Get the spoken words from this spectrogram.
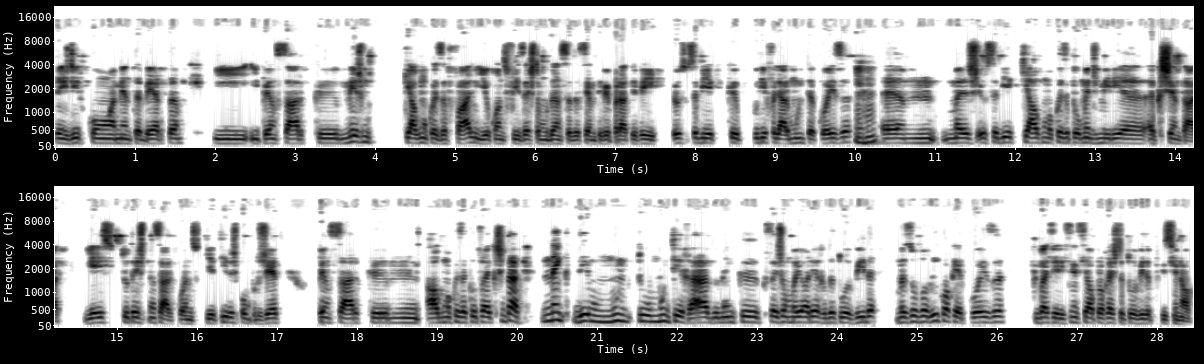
tens de ir com a mente aberta e, e pensar que, mesmo que alguma coisa falhe, e eu quando fiz esta mudança da CMTV para a TVI, eu sabia que podia falhar muita coisa, uhum. um, mas eu sabia que alguma coisa pelo menos me iria acrescentar. E é isso que tu tens de pensar, quando te atiras para um projeto, pensar que hum, alguma coisa que ele te vai acrescentar. Nem que dê muito, muito errado, nem que, que seja o maior erro da tua vida, mas houve ali qualquer coisa que vai ser essencial para o resto da tua vida profissional.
